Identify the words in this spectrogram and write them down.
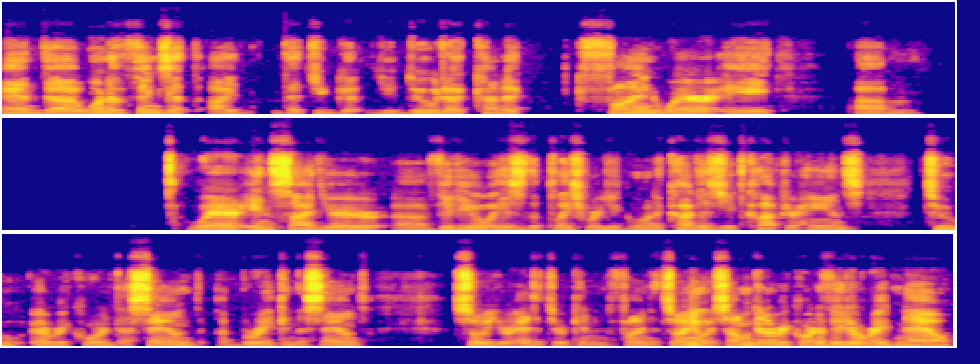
and uh one of the things that I that you get you do to kind of find where a um where inside your uh, video is the place where you want to cut is you clap your hands to uh, record a sound a break in the sound so your editor can find it. So anyway so I'm going to record a video right now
